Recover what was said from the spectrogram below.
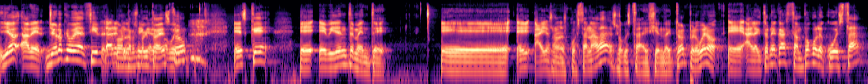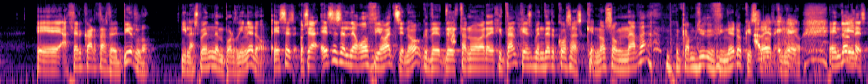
yo, a ver, yo lo que voy a decir Dale con respecto a esto es que, eh, evidentemente, eh, eh, a ellos no les cuesta nada, es lo que está diciendo Héctor, pero bueno, eh, a Electronic Arts tampoco le cuesta eh, hacer cartas del Pirlo. Y las venden por dinero. Ese es, o sea, ese es el negocio H, ¿no? De, de esta nueva era digital, que es vender cosas que no son nada a cambio de dinero que sí es que dinero. Entonces,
